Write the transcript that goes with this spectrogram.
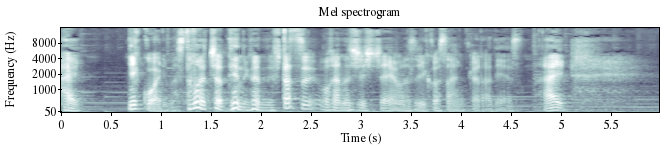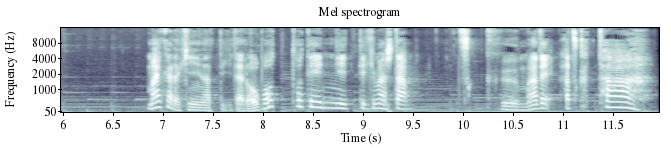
はい2個あります。止まっちゃってんのかで2つお話ししちゃいます。リコさんからです。はい。前から気になってきたロボット店に行ってきました。着くまで暑かった。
